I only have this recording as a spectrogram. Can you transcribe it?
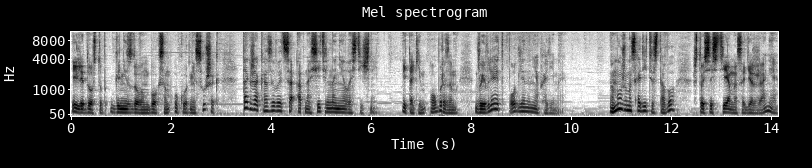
или доступ к гнездовым боксам у кур-несушек также оказывается относительно неэластичной и таким образом выявляет подлинно необходимое. Мы можем исходить из того, что системы содержания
